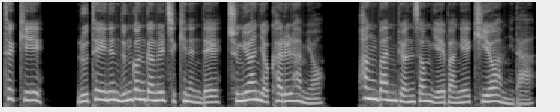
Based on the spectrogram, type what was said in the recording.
특히 루테인은 눈 건강을 지키는데 중요한 역할을 하며 황반 변성 예방에 기여합니다.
